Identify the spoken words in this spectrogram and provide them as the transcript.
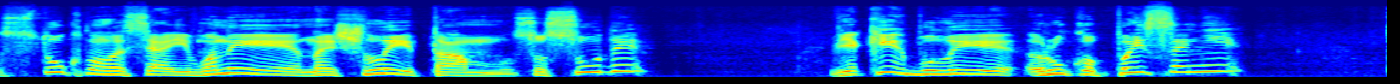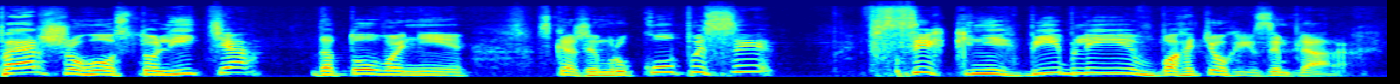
стукнулося, і вони знайшли там сосуди, в яких були рукописані першого століття датовані, скажімо, рукописи всіх книг Біблії в багатьох екземплярах.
